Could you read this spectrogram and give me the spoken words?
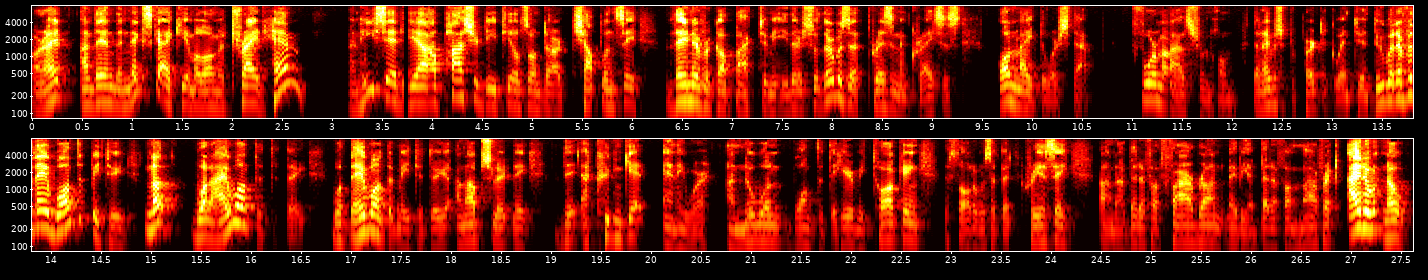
All right. And then the next guy came along and tried him. And he said, Yeah, I'll pass your details on to our chaplaincy. They never got back to me either. So there was a prison in crisis on my doorstep four miles from home that I was prepared to go into and do whatever they wanted me to, not what I wanted to do, what they wanted me to do. And absolutely, they, I couldn't get anywhere. And no one wanted to hear me talking. They thought I was a bit crazy and a bit of a firebrand, maybe a bit of a maverick. I don't know.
